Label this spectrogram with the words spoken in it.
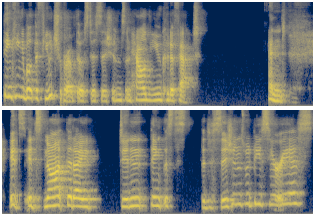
thinking about the future of those decisions and how you could affect. And it's it's not that I didn't think this the decisions would be serious.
